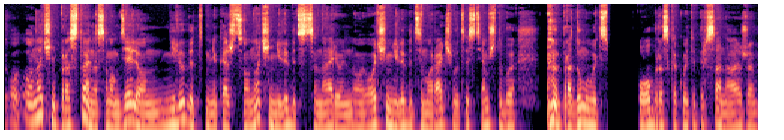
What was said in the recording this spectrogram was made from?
он очень простой на самом деле. Он не любит, мне кажется, он очень не любит сценарий, он очень не любит заморачиваться с тем, чтобы продумывать образ какой-то персонажа.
